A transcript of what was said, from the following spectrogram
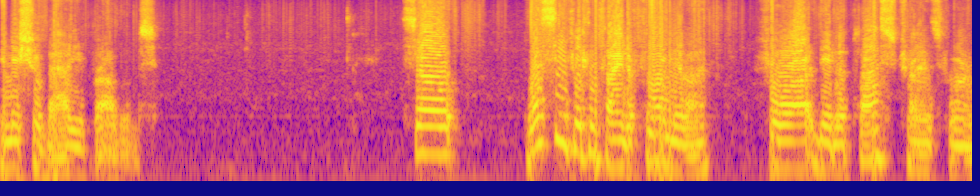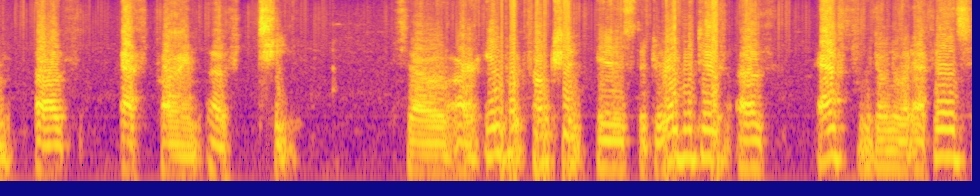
initial value problems. So let's see if we can find a formula for the Laplace transform of f prime of t. So our input function is the derivative of f. We don't know what f is.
